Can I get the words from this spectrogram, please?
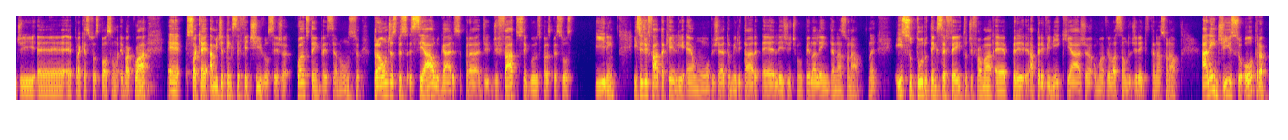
de é, para que as pessoas possam evacuar. É, só que a medida tem que ser efetiva, ou seja, quanto tempo é esse anúncio, para onde as pessoas, se há lugares para de, de fato seguros para as pessoas irem, e se de fato aquele é um objeto militar é, legítimo pela lei internacional, né? Isso tudo tem que ser feito de forma é, pre, a prevenir que haja uma violação do direito internacional. Além disso, outra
